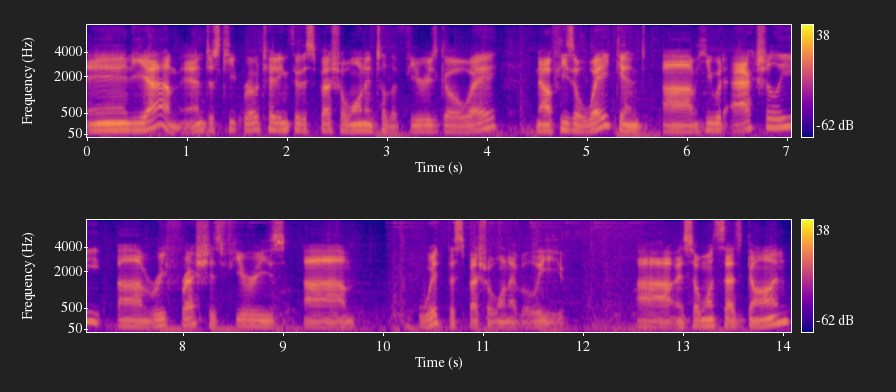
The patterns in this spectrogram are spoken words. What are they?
And yeah, man, just keep rotating through the special one until the Furies go away. Now, if he's awakened, um, he would actually um, refresh his Furies um, with the special one, I believe. Uh, and so once that's gone,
